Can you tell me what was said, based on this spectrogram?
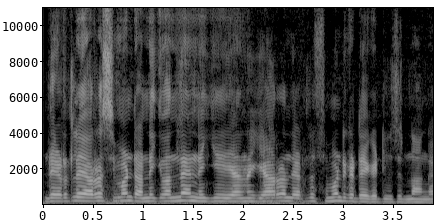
இந்த இடத்துல யாரோ சிமெண்ட் அன்னைக்கு வந்தேன். இன்னைக்கு அன்னைக்கு யாரோ அந்த இடத்துல சிமெண்ட் கட்டையை கட்டி வச்சுருந்தாங்க.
